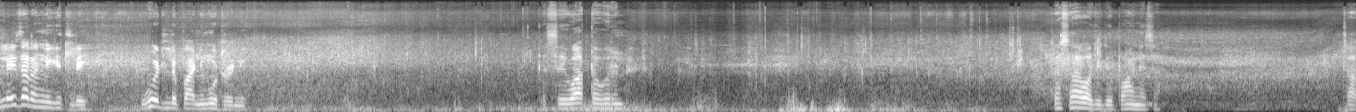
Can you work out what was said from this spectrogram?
लय जणांनी घेतले ओढलं पाणी मोटरने. कसं आहे वातावरण? कसा आवाज येतो पाण्याचा? चला.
